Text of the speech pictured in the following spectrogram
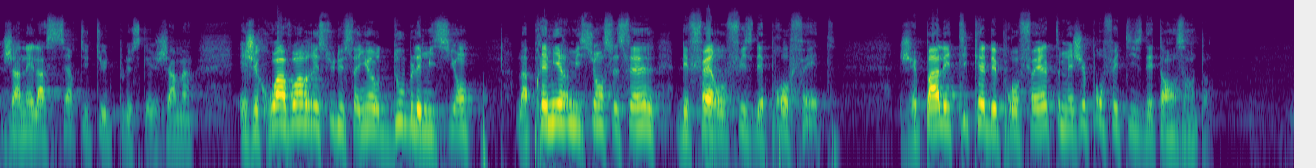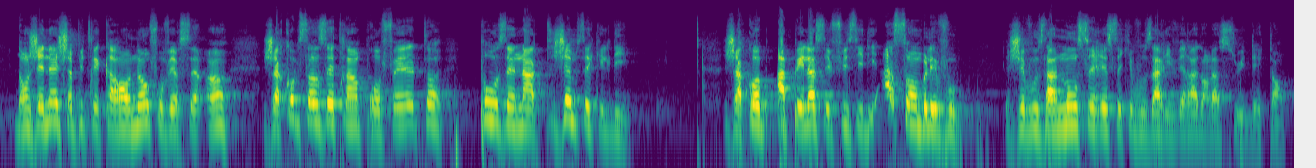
J'en ai la certitude plus que jamais. Et je crois avoir reçu du Seigneur double mission. La première mission, c'est celle de faire office des prophètes. Je n'ai pas l'étiquette des prophètes, mais je prophétise de temps en temps. Dans Genèse chapitre 49 au verset 1, Jacob, sans être un prophète, pose un acte. J'aime ce qu'il dit. Jacob appela ses fils, il dit, assemblez-vous, je vous annoncerai ce qui vous arrivera dans la suite des temps.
